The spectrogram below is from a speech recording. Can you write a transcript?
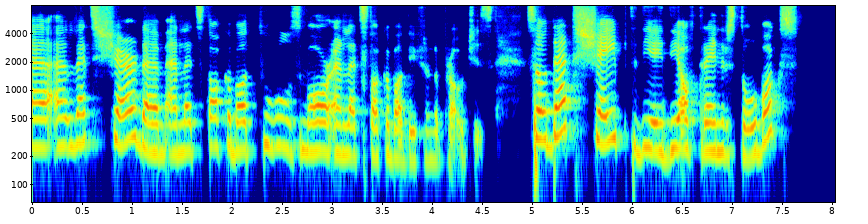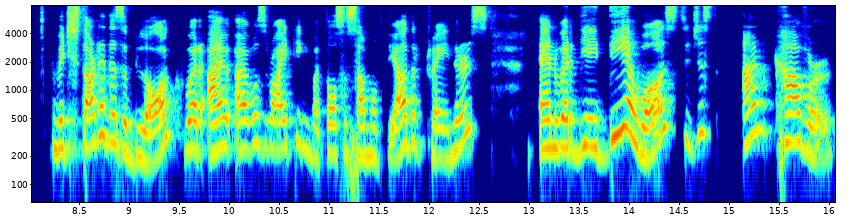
uh, and let's share them and let's talk about tools more and let's talk about different approaches. So that shaped the idea of Trainers Toolbox, which started as a blog where I, I was writing, but also some of the other trainers, and where the idea was to just uncover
